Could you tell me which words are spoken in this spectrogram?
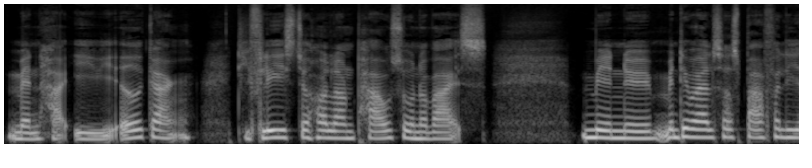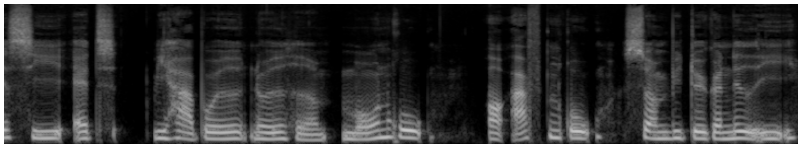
Man har evig adgang. De fleste holder en pause undervejs. Men, øh, men det var altså også bare for lige at sige, at vi har både noget, der hedder morgenro og aftenro, som vi dykker ned i,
